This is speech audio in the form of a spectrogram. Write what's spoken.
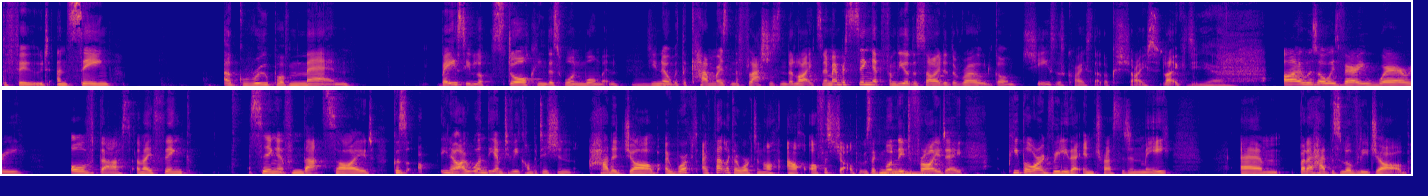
the food and seeing a group of men basically look stalking this one woman, you know, with the cameras and the flashes and the lights. And I remember seeing it from the other side of the road, going, Jesus Christ, that looks shite. Like, Yeah. I was always very wary of that. And I think seeing it from that side, because, you know, I won the MTV competition, had a job. I worked, I felt like I worked an office job. It was like Monday to Friday. People weren't really that interested in me. Um, but I had this lovely job.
